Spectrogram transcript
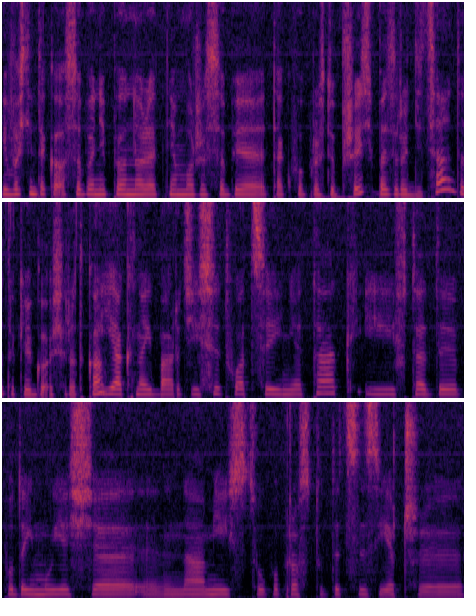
I właśnie taka osoba niepełnoletnia może sobie tak po prostu przyjść bez rodzica do takiego ośrodka? Jak najbardziej sytuacyjnie, tak, i wtedy podejmuje się y, na miejscu po prostu decyzję, czy,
